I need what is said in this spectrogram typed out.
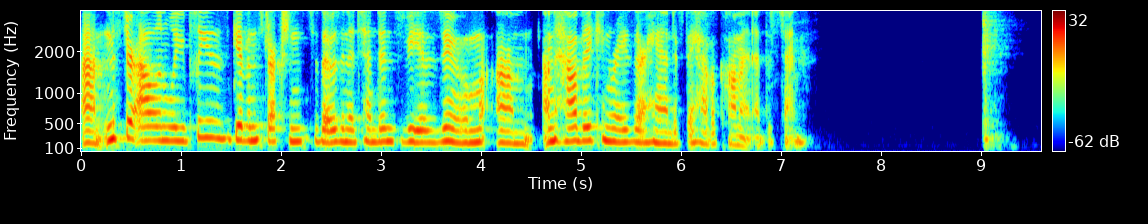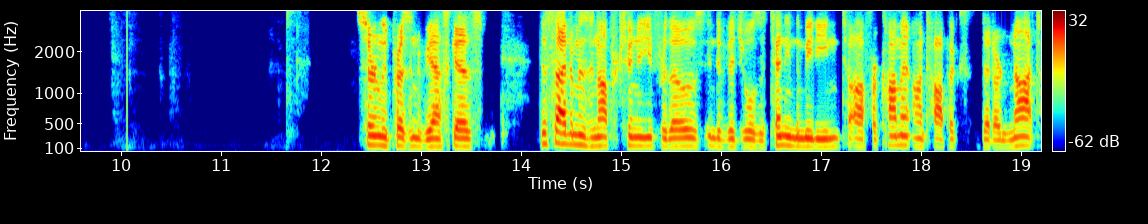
Um, Mr. Allen, will you please give instructions to those in attendance via Zoom um, on how they can raise their hand if they have a comment at this time? Certainly, President Villescaz. This item is an opportunity for those individuals attending the meeting to offer comment on topics that are not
